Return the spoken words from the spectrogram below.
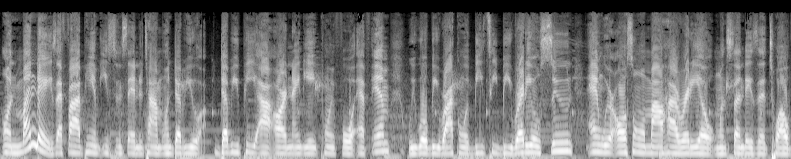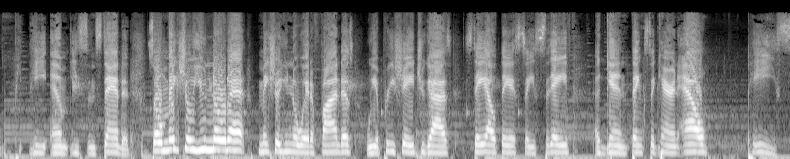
on Mondays at 5 p.m. Eastern Standard Time on W WPIR 98.4 FM. We will be rocking with BTB Radio soon, and we're also on Mile High Radio on Sundays at 12 p.m. Eastern Standard. So make sure you know that. Make sure you know where to find us. We appreciate you guys. Stay out there, stay safe. Again, thanks to Karen Elle. Peace.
